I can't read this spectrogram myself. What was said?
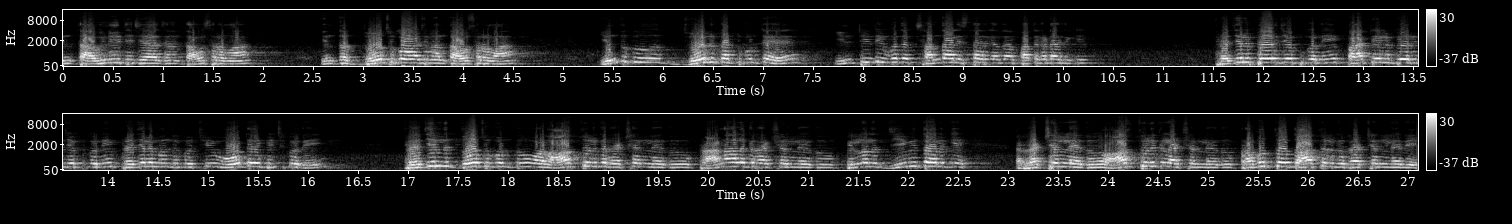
ఇంత అవినీతి చేయాల్సినంత అవసరమా? ఇంత దోచుకోవాల్సినంత అవసరమా? ఎందుకు జోలు కట్టుకుంటే ఇంటింటికి పోతే చందాలు ఇస్తారు కదా బతకడానికి? ప్రజల పేరు చెప్పుకొని పార్టీల పేరు చెప్పుకొని ప్రజల ముందుకు వచ్చి ఓటేపించుకొని ప్రజల్ని దోచుకుంటూ వాళ్ళ ఆస్తులకు రక్షణ లేదు ప్రాణాలకు రక్షణ లేదు పిల్లల జీవితాలకి రక్షణ లేదు ఆస్తులకి రక్షణ లేదు ప్రభుత్వ ఆస్తులకు రక్షణ లేని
